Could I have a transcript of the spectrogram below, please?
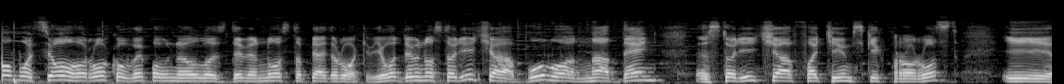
Тому цього року виповнилось 95 років. Його 90-річчя було на день е, сторіччя Фатімських пророцтв. І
